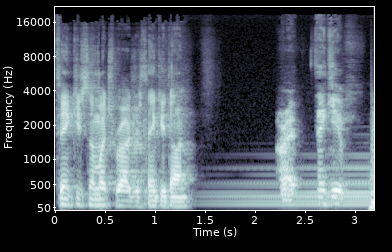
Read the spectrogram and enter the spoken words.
Thank you so much, Roger. Thank you, Don. All right. Thank you.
